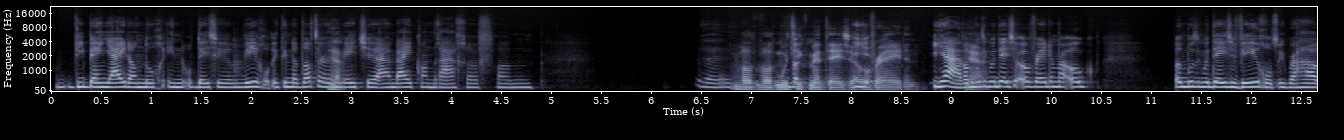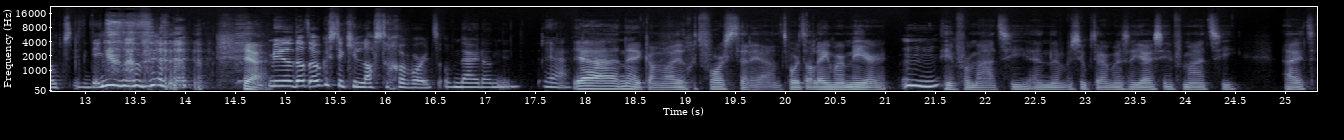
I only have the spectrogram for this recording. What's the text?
wie ben jij dan nog in, op deze wereld? Ik denk dat dat er Ja. een beetje aan bij kan dragen van. eh, Wat, wat moet ik met deze overheden? ja, wat Ja. moet ik met deze overheden, maar ook wat moet ik met deze wereld überhaupt? Ik denk dat dat, Ja. denk dat, dat ook een stukje lastiger wordt om daar dan. Ja. ja, nee, ik kan me wel heel goed voorstellen. Ja. Het wordt alleen maar meer Mhm. informatie. En eh, we zoeken daar maar de juiste informatie uit.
